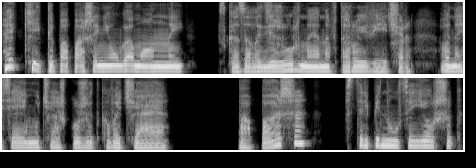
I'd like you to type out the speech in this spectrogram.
«Экий ты, папаша, неугомонный!» — сказала дежурная на второй вечер, вынося ему чашку жидкого чая. «Папаша?» — встрепенулся ёршик.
